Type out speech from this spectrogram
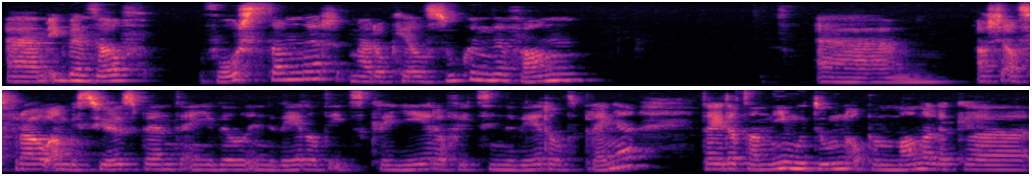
Um, ik ben zelf voorstander, maar ook heel zoekende van um, als je als vrouw ambitieus bent en je wil in de wereld iets creëren of iets in de wereld brengen, dat je dat dan niet moet doen op een mannelijke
